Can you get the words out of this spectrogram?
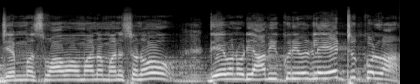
ஜெம்ம சுவாபமான மனுஷனோ தேவனுடைய ஆவிக்குரியவர்களை ஏற்றுக்கொள்ளலாம்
